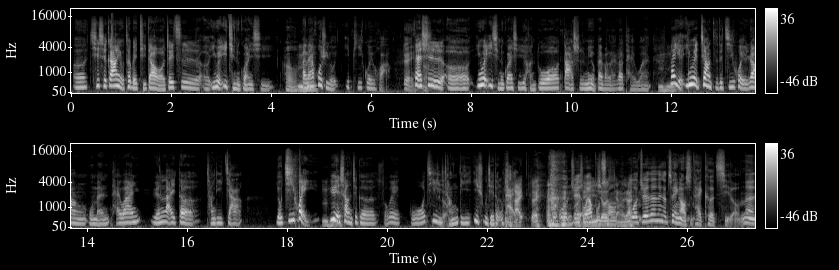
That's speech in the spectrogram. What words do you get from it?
呃，其实刚刚有特别提到哦，这次呃，因为疫情的关系，嗯，本来或许有一批规划。对，但是呃，因为疫情的关系，很多大师没有办法来到台湾。嗯、那也因为这样子的机会，让我们台湾原来的长笛家有机会跃上这个所谓国际长笛艺术节的舞台。对，我我觉得 我要补充，我觉得那个翠玲老师太客气了。那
